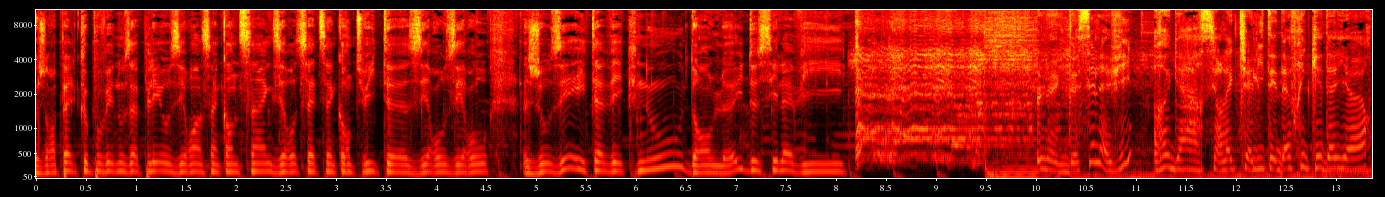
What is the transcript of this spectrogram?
Je rappelle que vous pouvez nous appeler au 0155 07 58 euh, 00. José est avec nous dans l'œil de C'est la vie. L'œil de C'est la vie, regard sur l'actualité d'Afrique et d'ailleurs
